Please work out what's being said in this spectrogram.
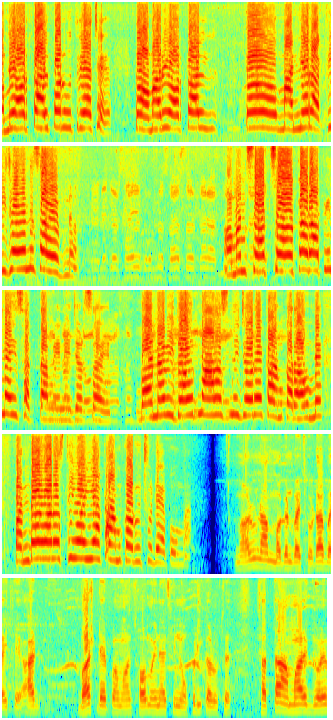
અમે હડતાલ પર ઉતર્યા છે. તો અમારી હડતાલ તો માન્ય રાખવી જોઈએ ને સાહેબને? અમને સત સહકાર આપી નહીં શકતા મેનેજર સાહેબ. બને વિધાઉટ માણસની જોડે કામ કરાવું. મેં પંદર વર્ષથી હું અહીંયા કામ કરું છું ડેપોમાં. મારું નામ મગનભાઈ છોટાભાઈ છે. આ બસ ડેપોમાં છ મહિનાથી નોકરી કરું છું. છતાં અમારી જોડે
